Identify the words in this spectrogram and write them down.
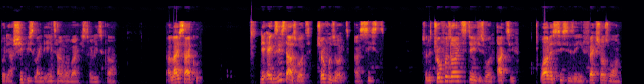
but their shape is like the enter-amoeba histolytica. A uh, life cycle. They exist as what? Trophozoite and cyst. So the trophozoite stage is what? Active, while the cyst is the infectious one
